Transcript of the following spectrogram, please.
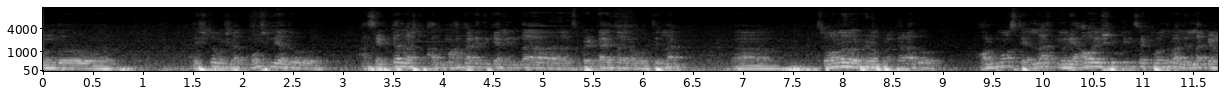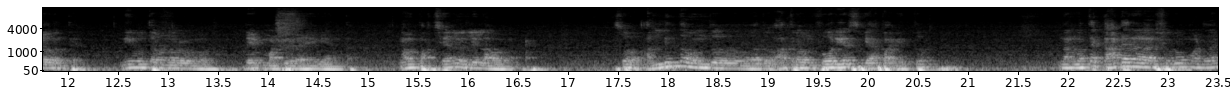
ಒಂದು ಎಷ್ಟೋ ವರ್ಷ ಮೋಸ್ಟ್ಲಿ ಅದು ಆ ಸೆಟ್ಟಲ್ಲಿ ಅಷ್ಟು, ಅದು ಮಾತಾಡಿದ್ದಕ್ಕೆ ಅಲ್ಲಿಂದ ಸ್ಪ್ರೆಡ್ ಆಯ್ತು ಏನೋ ಗೊತ್ತಿಲ್ಲ. ಸೋನೋರು ಹೇಳೋ ಪ್ರಕಾರ ಅದು ಆಲ್ಮೋಸ್ಟ್ ಎಲ್ಲ, ಇವ್ರು ಯಾವ ಶೂಟಿಂಗ್ ಸೆಟ್ ಹೋದ್ರು ಅಲ್ಲೆಲ್ಲ ಕೇಳೋರಂತೆ. ನೀವು ತರುಣವರು ಡೇಟ್ ಮಾಡ್ತೀರಾ ಹೇಗೆ ಅಂತ. ನಮಗೆ ಪರಿಚಯನೂ ಇರಲಿಲ್ಲ ಅವಾಗ. ಸೊ ಅಲ್ಲಿಂದ ಒಂದು ಅದು ಆ ಥರ ಒಂದು ಫೋರ್ ಇಯರ್ಸ್ ಗ್ಯಾಪ್ ಆಗಿತ್ತು. ನಾನು ಮತ್ತೆ ಕಾಟೇರ ಶುರು ಮಾಡಿದಾಗ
